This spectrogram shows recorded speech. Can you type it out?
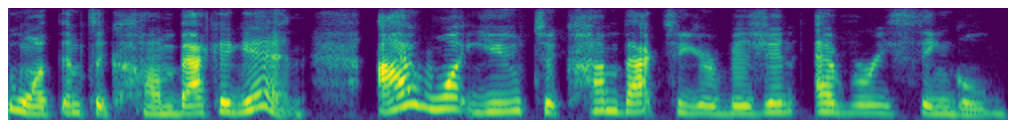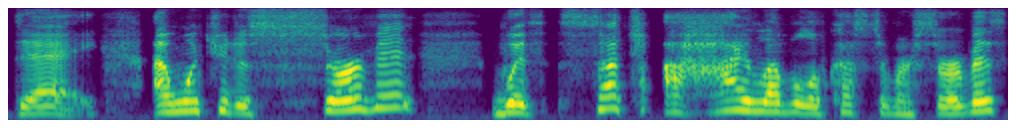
you want them to come back again. I want you to come back to your vision every single day. I want you to serve it with such a high level of customer service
